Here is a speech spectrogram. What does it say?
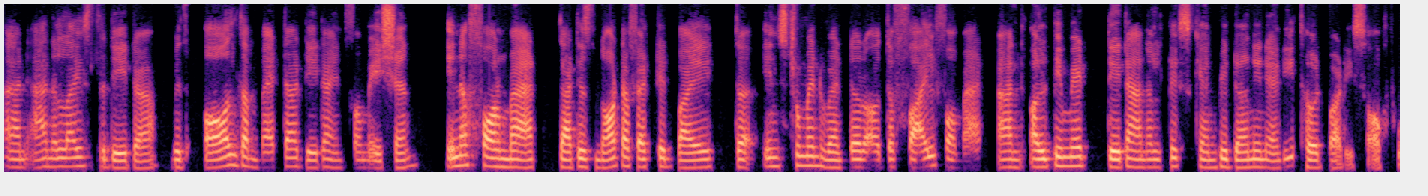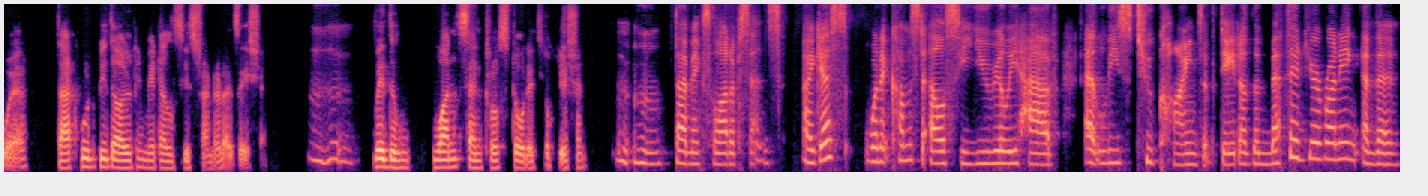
and analyze the data with all the metadata information in a format that is not affected by the instrument vendor or the file format and ultimate data analytics can be done in any third party software that would be the ultimate lc standardization mm-hmm. with one central storage location mm-hmm. that makes a lot of sense i guess when it comes to lc you really have at least two kinds of data the method you're running and then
